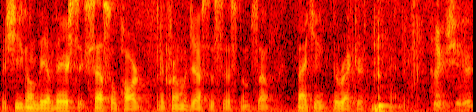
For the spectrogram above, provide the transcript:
but she's going to be a very successful part of the criminal justice system. So, thank you, Director. Thanks, Sheriff.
